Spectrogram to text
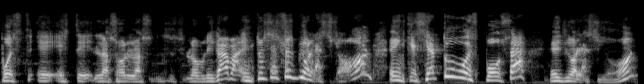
pues eh, este, las, las- lo obligaba. Entonces eso es violación. En que sea tu esposa, es violación.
